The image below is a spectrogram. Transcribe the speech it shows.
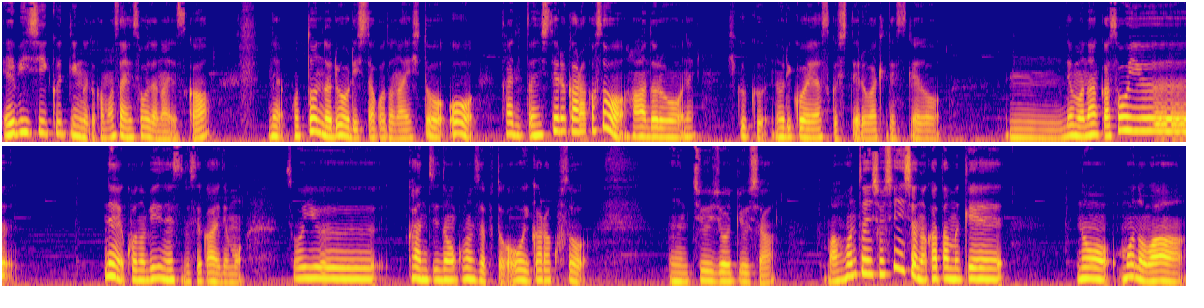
ABC クッキングとかまさにそうじゃないですか。ね、ほとんど料理したことない人をターゲットにしてるからこそハードルをね低く乗り越えやすくしてるわけですけどうんでもなんかそういうねこのビジネスの世界でもそういう感じのコンセプトが多いからこそ、うん、中上級者まあ本当に初心者の方向けのものは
